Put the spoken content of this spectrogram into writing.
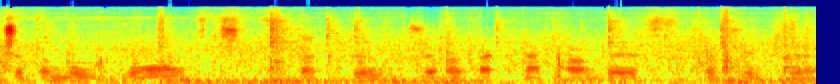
czy to był błąd, czy to, tak- czy to tak naprawdę jest prawdziwy.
